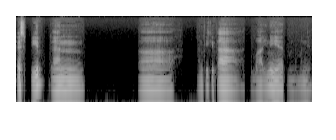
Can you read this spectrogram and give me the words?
tes speed dan uh, nanti kita coba ini ya teman-teman ya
